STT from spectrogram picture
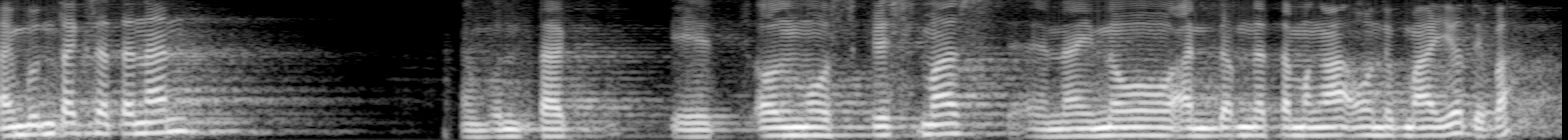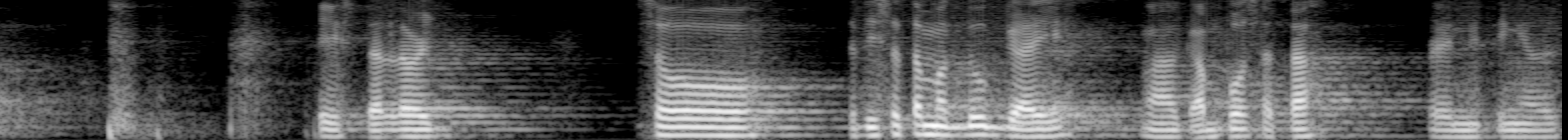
Ang buntag sa tanan. Ang buntag, it's almost Christmas and I know andam na ta mga onog mayo, di ba? Praise the Lord. So, di sa ta magdugay, magampo sa ta or anything else.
